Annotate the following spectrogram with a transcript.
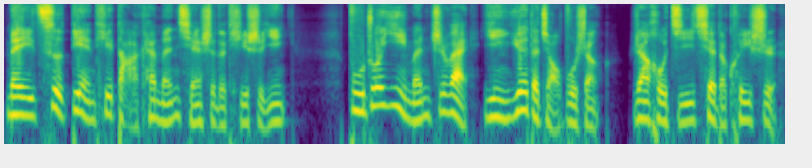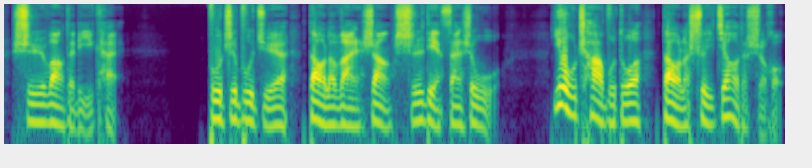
每次电梯打开门前时的提示音，捕捉一门之外隐约的脚步声，然后急切的窥视，失望的离开。不知不觉到了晚上十点三十五，又差不多到了睡觉的时候。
